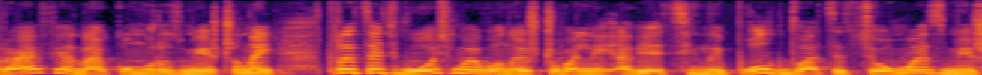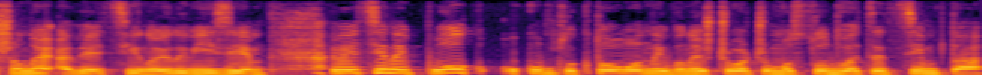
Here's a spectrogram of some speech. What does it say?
РФ, на якому розміщений 38-й винищувальний авіаційний полк 27-ї змішаної авіаційної дивізії. Авіаційний полк укомплектований винищувачами Су-27 та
